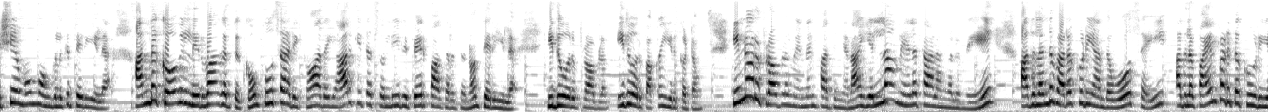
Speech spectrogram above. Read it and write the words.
விஷயமும் உங்களுக்கு தெரியல. அந்த கோவில் நிர்வாகத்துக்கும் பூசாரிக்கும் அதை யார்கிட்ட சொல்லி ரிப்பேர் பார்க்கறதுனும் தெரியல. இது ஒரு ப்ராப்ளம் இது ஒரு பக்கம் இருக்கட்டும். இன்னொரு ப்ராப்ளம் என்னன்னு பார்த்தீங்கன்னா எல்லா காலங்களுமே அதுலேருந்து வரக்கூடிய அந்த ஓசை அதில் பயன்படுத்தக்கூடிய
